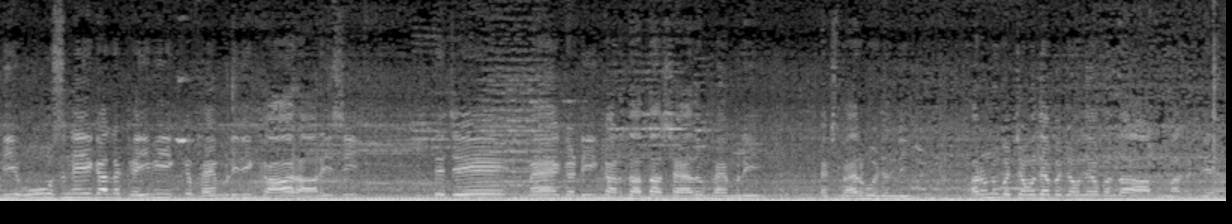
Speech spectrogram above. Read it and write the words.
ਵੀ ਉਸ ਨੇ ਇਹ ਗੱਲ ਕਹੀ ਵੀ ਇੱਕ ਫੈਮਿਲੀ ਦੀ ਕਾਰ ਆ ਰਹੀ ਸੀ ਤੇ ਜੇ ਮੈਂ ਗੱਡੀ ਕਰਦਾ ਤਾਂ ਸ਼ਾਇਦ ਉਹ ਫੈਮਿਲੀ ਐਕਸਪਾਇਰ ਹੋ ਜਾਂਦੀ। ਪਰ ਉਹਨੂੰ ਬਚਾਉਂਦਿਆਂ ਬਚਾਉਂਦਿਆਂ ਉਹ ਬੰਦਾ ਆਪ ਮਰ ਗਿਆ।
